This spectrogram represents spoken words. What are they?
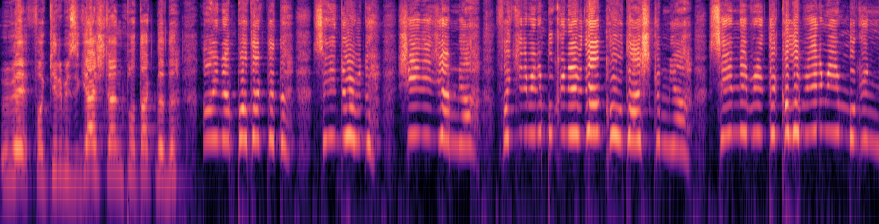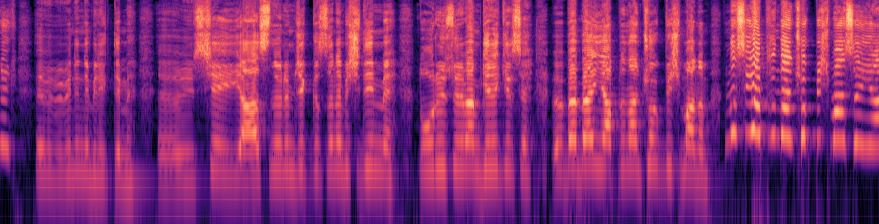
ve fakir bizi gerçekten patakladı. Aynen patakladı. Seni dövdü. Şey diyeceğim ya. Fakir beni bugün evden kovdu aşkım ya. Seninle birlikte kalabilir miyim bugünlük? Ee, benimle birlikte mi? Ee, şey ya aslında örümcek kız sana bir şey diyeyim mi? Doğruyu söylemem gerekirse e, ben, ben yaptığından çok pişmanım. Nasıl yaptığından çok pişmansın ya?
